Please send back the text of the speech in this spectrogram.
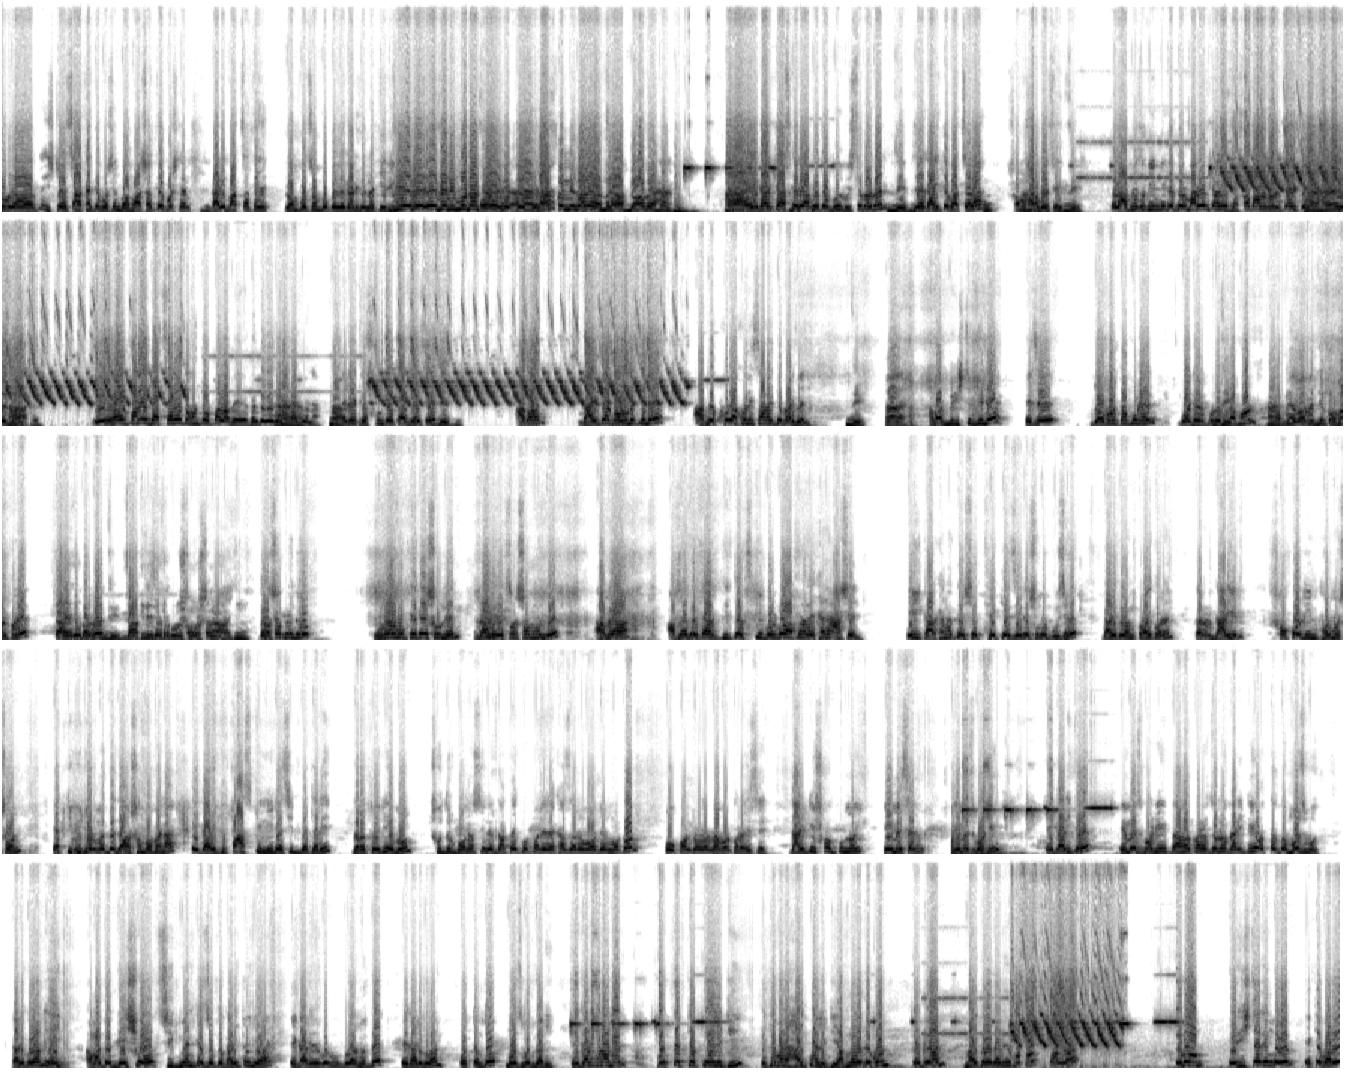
স্টোরে চা খাইতে বসেন বা বাসাতে বসলেন গাড়ি বাচ্চাতে লম্প চম্প করলে গাড়িতে নাকি এই যে- রিমোট আছে ও, remote দিয়েছে না? টাচ করলে পরে আচ্ছা, আচ্ছা। হবে হ্যাঁ। হ্যাঁ এই গাড়িটা আজকে আপনি তো বুঝতে পারবেন যে গাড়িতে বাচ্চারা সমস্যা জি। তাহলে আপনি যদি ইন্ডিকেটর মারেন তাহলে সব আলো হ্যাঁ হ্যাঁ এই হ্যাঁ। হওয়ার পরে বাচ্চারা তখন তো পালাবে এখান থেকে গাড়ি হ্যাঁ, থাকবে না। না। এটা একটা সুন্দর কাজ হয়েছে। জি জি। আবার গাড়িটা গরমে দিনে আপনি খোলাখুলি চালাইতে পারবেন। জি। হ্যাঁ আবার বৃষ্টির দিনে এই যে ডবল কাপড়ের ওয়াটার প্রুফ কাপড় হ্যাঁ। আপনি এভাবে দিয়ে কভার করে চালাইতে পারবেন যাত্রীর যাতে কোনো সমস্যা না হয়। দর্শক বিন্দু ওনার মুখ থেকে শুনলেন গাড়ির এক্সপ্রেস সম্বন্ধে। আমরা আপনাদেরকে আর ডিটেলস কি বলব? আপনারা এখানে আসেন। এই কারখানাতে এসে থেকে জেনে শুনে বুঝে গাড়িগুলো ক্রয় করেন। কারণ গাড়ির সকল ইনফরমেশন একটি ভিডিওর মধ্যে দেওয়া সম্ভব হয় না। এই গাড়িটি পাঁচটি লিড অ্যাসিড ব্যাটারি দ্বারা তৈরি এবং সুদূর বনসিনের দাতাই কোম্পানির এক হাজার ওয়ার্ডের মোটর ও কন্ট্রোলার ব্যবহার করা হয়েছে। গাড়িটি সম্পূর্ণই এমএস এর, এমএস বডি। এই গাড়িতে এমএস বডি ব্যবহার করার জন্য গাড়িটি অত্যন্ত মজবুত। গাড়িগুলো এই আমাদের দেশীয় সিগমেন্টে যত গাড়ি তৈরি হয়, এই গাড়িগুলোর মধ্যে এই গাড়িগুলো অত্যন্ত মজবুত গাড়ি। এই গাড়িগুলোর প্রত্যেকটা কোয়ালিটি একেবারে হাই কোয়ালিটি আপনারা দেখুন এগুলান মাইক্রো গাড়ির মতো পাল্লা। এবং এই স্টারিংগুলো একেবারে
